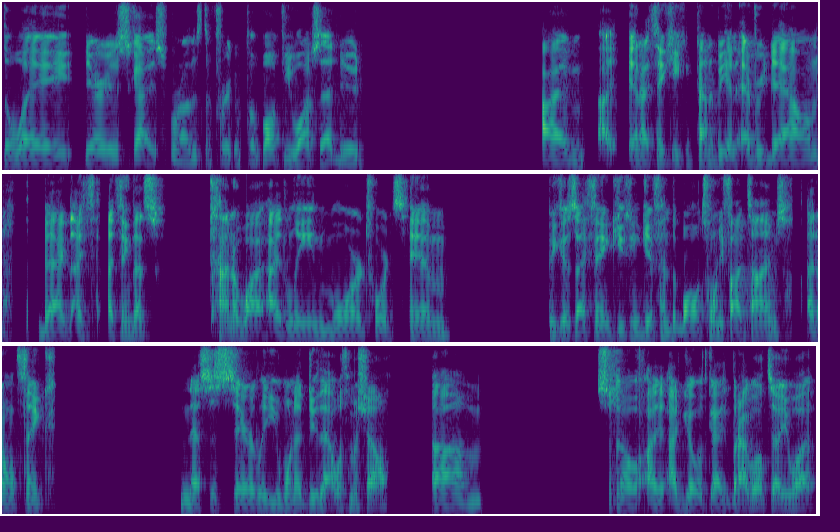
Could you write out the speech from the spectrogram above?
the way Darius Guice runs the freaking football. If you watch that dude, I'm I, and I think he can kind of be an every down bag. I th- I think that's kind of why I lean more towards him because I think you can give him the ball 25 times. I don't think necessarily you want to do that with Michel. Um, so I, I'd go with Guice, but I will tell you what,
